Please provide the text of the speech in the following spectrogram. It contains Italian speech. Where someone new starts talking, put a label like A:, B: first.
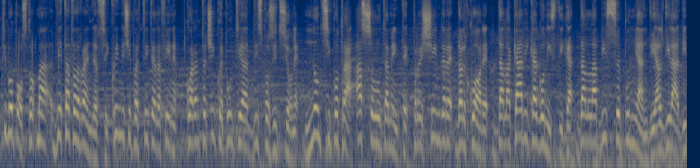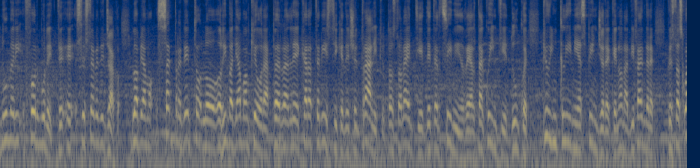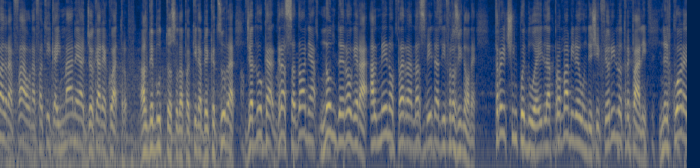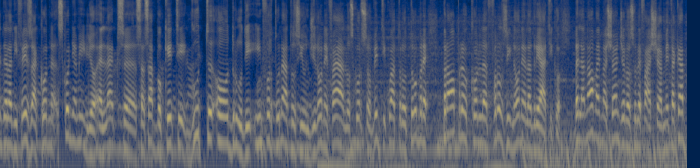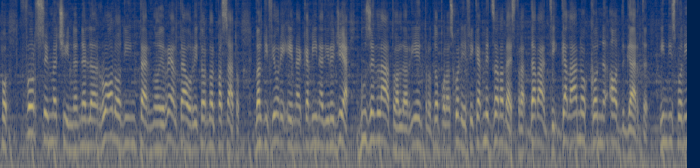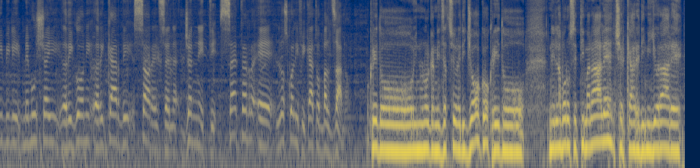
A: Ultimo posto, ma vietato arrendersi. 15 partite alla fine, 45 punti a disposizione. Non si potrà assolutamente prescindere dal cuore, dalla carica agonistica, dalla vis pugnandi, al di là di numeri, formulette e sistemi di gioco. Lo abbiamo sempre detto, lo ribadiamo anche ora. Per le caratteristiche dei centrali piuttosto lenti e dei terzini, in realtà quinti e dunque più inclini a spingere che non a difendere, questa squadra fa una fatica immane a giocare a 4 4. Al debutto sulla panchina biancazzurra Gianluca Grassadonia non derogherà almeno per la sfida di Frosinone. 3-5-2, il probabile 11, Fiorillo Trepali, nel cuore della difesa con Scognamiglio e l'ex Sasà Bocchetti, Gut o Drudi, infortunatosi un girone fa lo scorso 24 ottobre proprio col Frosinone all'Adriatico. Bellanova e Masciangelo sulle fasce, a metà campo forse Macin nel ruolo di interno, in realtà un ritorno al passato. Valdifiori in cabina di regia, Busellato al rientro dopo la squalifica, mezzala destra, davanti Galano con Odd Odgard. Indisponibili Memushai, Rigoni, Riccardi, Sorensen, Giannetti, Setter e lo squalificato Balzano.
B: Credo in un'organizzazione di gioco, credo nel lavoro settimanale, cercare di migliorare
